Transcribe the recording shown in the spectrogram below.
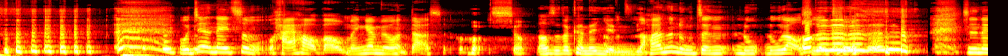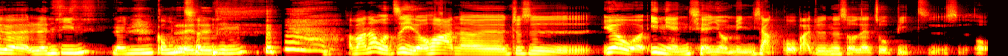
我记得那一次还好吧，我们应该没有很大声，好笑，老师都看在眼里。好像是卢真卢卢老哦，师的课，对对对对对，是那个人因人因工程 好吧，那我自己的话呢，就是因为我一年前有冥想过吧，就是那时候在做壁纸的时候，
